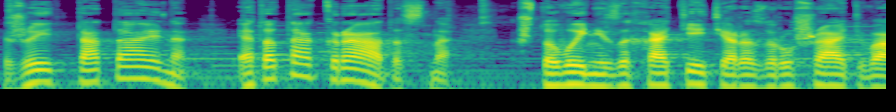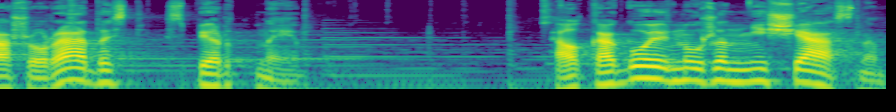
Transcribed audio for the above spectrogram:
Жить тотально – это так радостно, что вы не захотите разрушать вашу радость спиртным. Алкоголь нужен несчастным,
